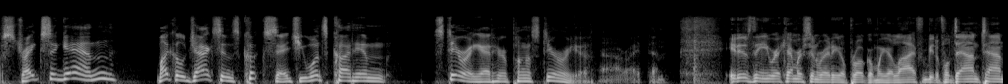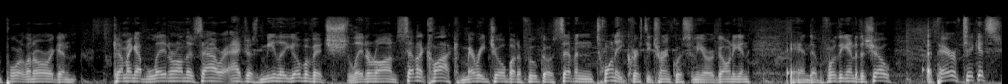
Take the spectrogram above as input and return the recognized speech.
strikes again. Michael Jackson's cook said she once caught him staring at her posterior. All right, then. It is the Rick Emerson radio program. We are live from beautiful downtown Portland, Oregon. Coming up later on this hour, actress Milla Jovovich. Later on, 7 o'clock, Mary Jo Buttafuoco. 7.20, Kristi Turnquist in the Oregonian. And uh, before the end of the show, a pair of tickets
